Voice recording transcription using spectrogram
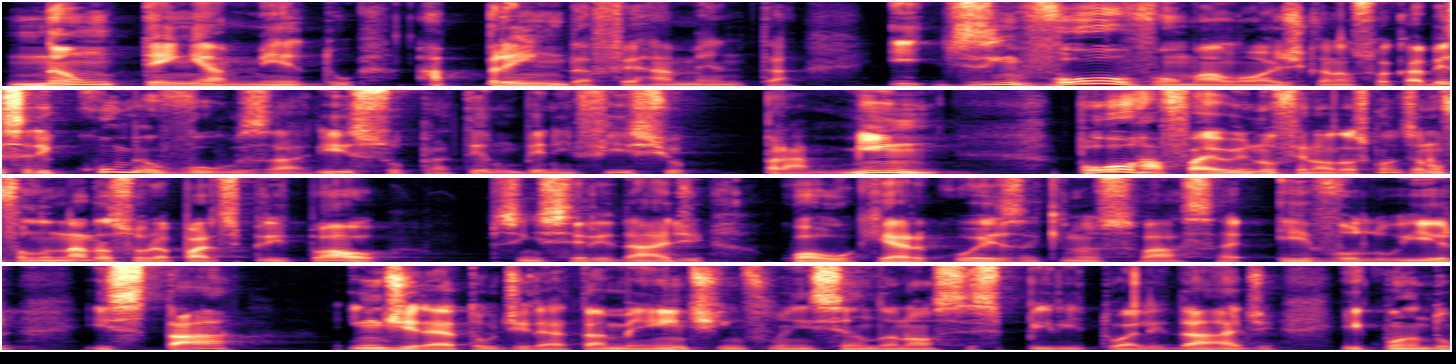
Não tenha medo. Aprenda a ferramenta e desenvolva uma lógica na sua cabeça de como eu vou usar isso para ter um benefício para mim. Pô, Rafael, e no final das contas eu não falo nada sobre a parte espiritual? Sinceridade, qualquer coisa que nos faça evoluir está indireta ou diretamente, influenciando a nossa espiritualidade. E quando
